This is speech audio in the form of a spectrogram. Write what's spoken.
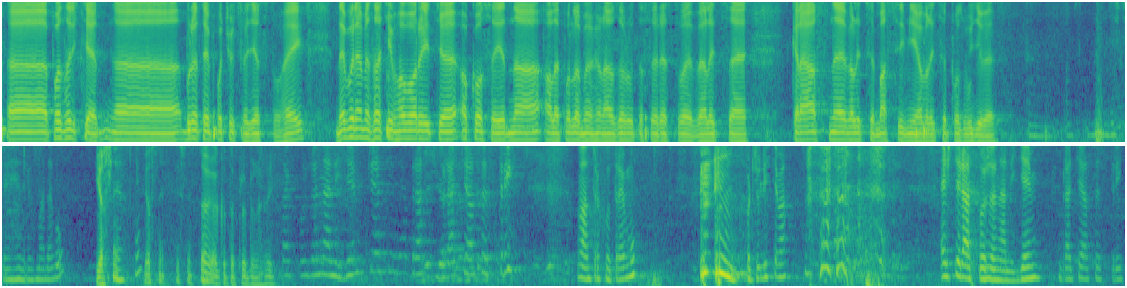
Uh, pozrite, uh, budete počuť svědectvo, hej? Nebudeme zatím hovorit, eh, o koho se jedná, ale podle mého názoru to svědectvo je velice krásné, velice masivní a velice pozbudivé. Ještě. Jasně, jasně, jasně. Tak, jako to proběhlo. Tak poženaný deň, priatelia, brat, bratia a sestry. Mám trochu tremu. Počuli ste ma? Ešte raz poženaný deň, bratia a sestry.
